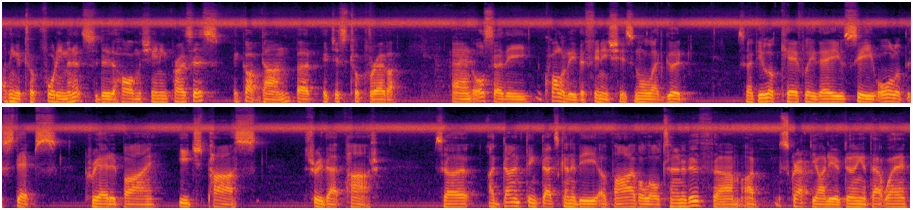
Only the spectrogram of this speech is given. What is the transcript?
I think it took 40 minutes to do the whole machining process. It got done, but it just took forever. And also the quality the finish isn't all that good. So if you look carefully there, you'll see all of the steps created by each pass through that part. So I don't think that's going to be a viable alternative. Um, I scrapped the idea of doing it that way.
